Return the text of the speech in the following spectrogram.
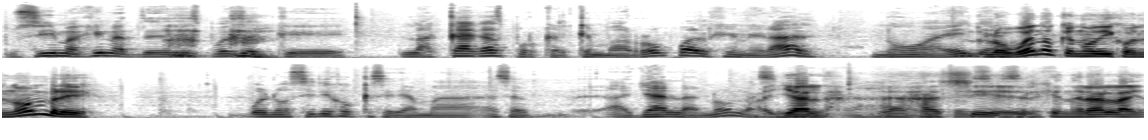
Pues sí, imagínate, después de que la cagas porque el que embarró fue al general, no a ella. Lo bueno que no dijo el nombre. Bueno, sí dijo que se llama o sea, Ayala, ¿no? La Ayala, ajá, sí, entonces, el general Ay-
